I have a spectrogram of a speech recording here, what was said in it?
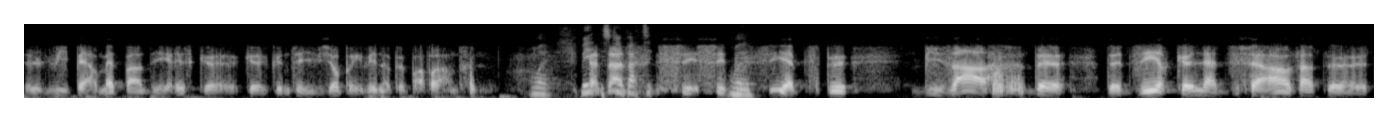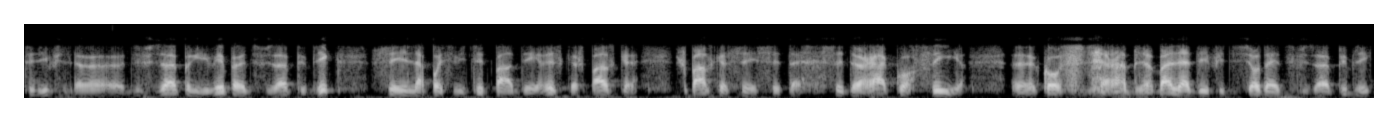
lui permet de prendre des risques qu'une télévision privée ne peut pas prendre. Ouais. Mais c'est parti... aussi un petit peu bizarre de, de dire que la différence entre un diffuseur privé et un diffuseur public, c'est la possibilité de prendre des risques. Je pense que je pense que c'est de raccourcir euh, considérablement la définition d'un diffuseur public.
